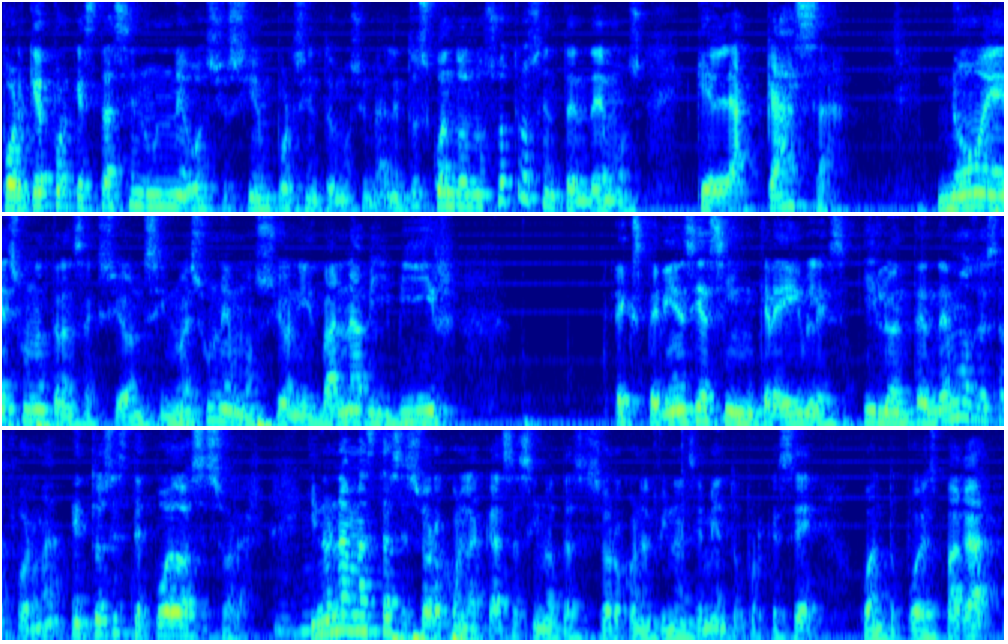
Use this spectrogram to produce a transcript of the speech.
¿por qué? Porque estás en un negocio 100% emocional. Entonces, cuando nosotros entendemos que la casa no es una transacción, sino es una emoción y van a vivir experiencias increíbles y lo entendemos de esa forma, entonces te puedo asesorar. Y no nada más te asesoro con la casa, sino te asesoro con el financiamiento porque sé cuánto puedes pagar.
